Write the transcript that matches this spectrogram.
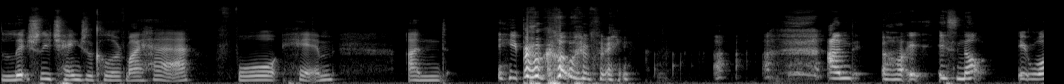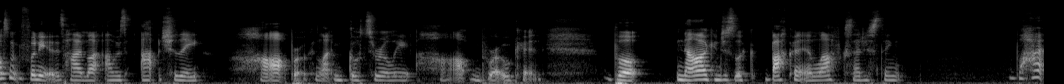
literally changed the colour of my hair for him and he broke up with me. and oh, it, it's not, it wasn't funny at the time. Like, I was actually heartbroken, like gutturally heartbroken. But now I can just look back on it and laugh because I just think, why?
